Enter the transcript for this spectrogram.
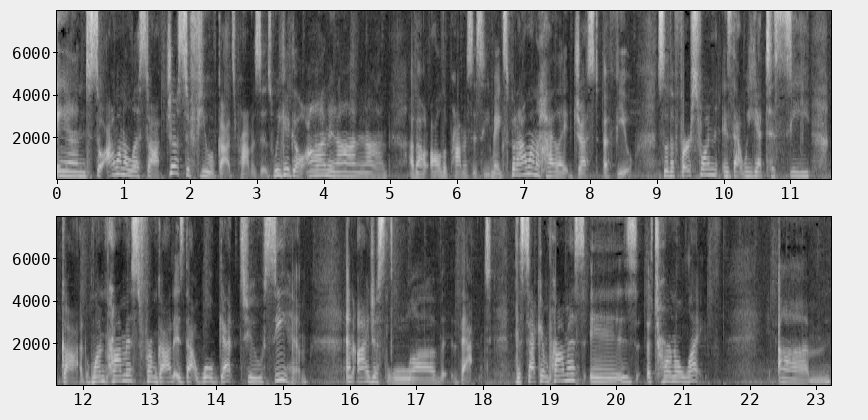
And so I want to list off just a few of God's promises. We could go on and on and on about all the promises He makes, but I want to highlight just a few. So the first one is that we get to see God. One promise from God is that we'll get to see Him. And I just love that. The second promise is eternal life. Um,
